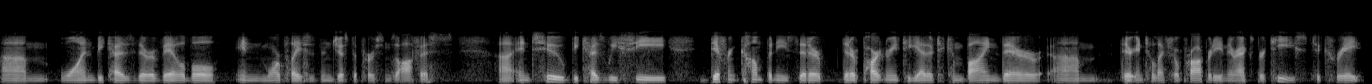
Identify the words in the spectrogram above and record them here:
Um, one, because they're available in more places than just a person's office uh, and two, because we see different companies that are that are partnering together to combine their um, their intellectual property and their expertise to create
